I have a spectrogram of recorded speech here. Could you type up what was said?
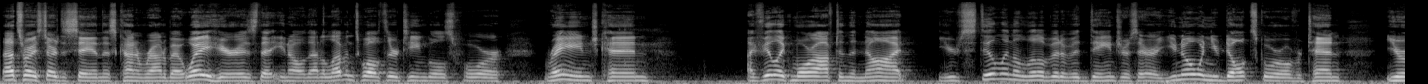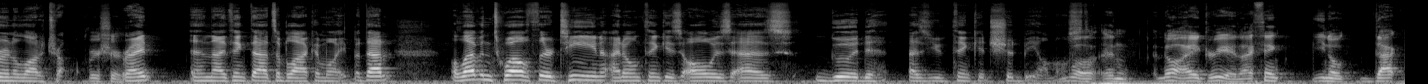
that's where I started to say in this kind of roundabout way here is that, you know, that 11, 12, 13 goals for range can, I feel like more often than not, you're still in a little bit of a dangerous area. You know, when you don't score over 10, you're in a lot of trouble. For sure. Right? And I think that's a black and white. But that 11, 12, 13, I don't think is always as good as you'd think it should be almost. Well, and no, I agree. And I think, you know, that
